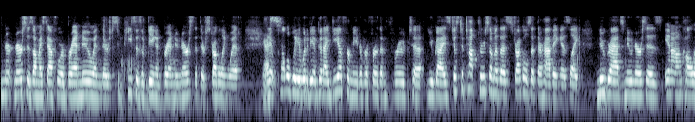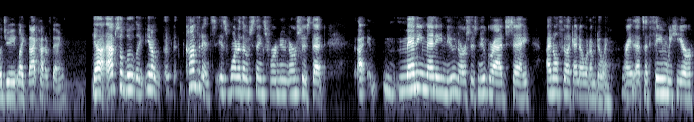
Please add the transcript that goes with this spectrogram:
nurses on my staff who are brand new, and there's some pieces of being a brand new nurse that they're struggling with. yes. And it probably would be a good idea for me to refer them through to you guys just to talk through some of the struggles that they're having as like new grads, new nurses in oncology, like that kind of thing. Yeah, absolutely. You know, confidence is one of those things for new nurses that uh, many, many new nurses, new grads say, I don't feel like I know what I'm doing, right? That's a theme we hear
